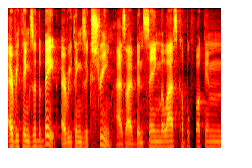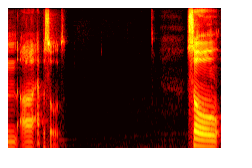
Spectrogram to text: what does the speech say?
everything's a debate. Everything's extreme, as I've been saying the last couple fucking uh, episodes. So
